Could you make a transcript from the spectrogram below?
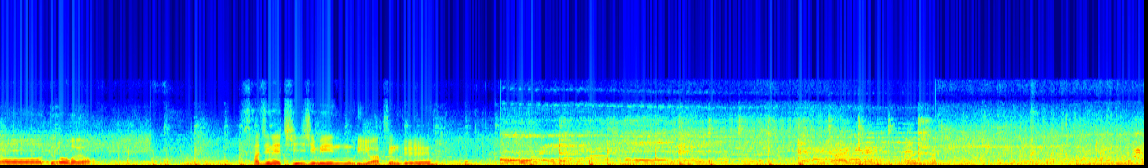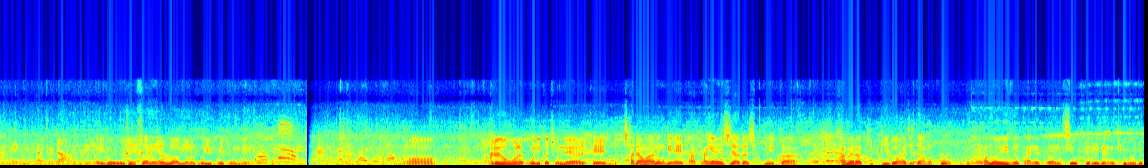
어 뜨거워요. 사진에 진심인 우리 여학생들. 아, 이거 오줌 싸는 걸로 하면 더 이쁠 텐데. 어, 그래도 오, 오니까 좋네요. 이렇게 촬영하는 게 다 당연시하다 싶으니까 카메라 깊이도 하지도 않고 하노이에서 당했던 치욕들을 생각해 보면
